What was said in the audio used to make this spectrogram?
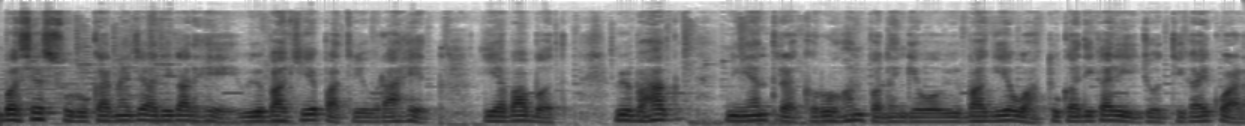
बसेस सुरू करण्याचे अधिकार हे विभागीय पातळीवर आहेत. याबाबत विभाग नियंत्रक रोहन पलंगे व विभागीय वाहतूक अधिकारी ज्योती गायकवाड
